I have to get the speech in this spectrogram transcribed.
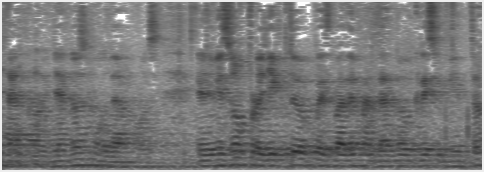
ya no, ya nos mudamos. El mismo proyecto pues va demandando un crecimiento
